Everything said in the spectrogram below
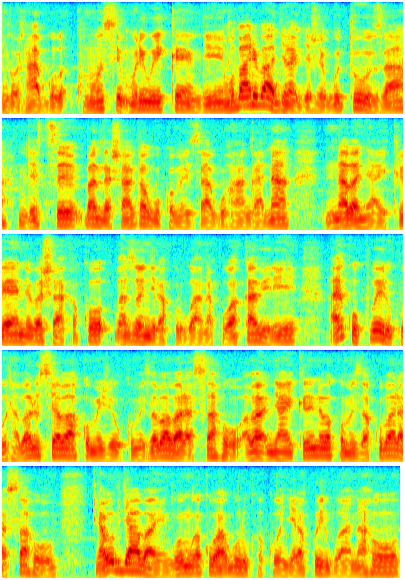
ngo ntabwo ku munsi muri wikendi ngo bari bagerageje gutuza ndetse badashaka gukomeza guhangana n'abanya-Ukraine bashaka ko bazongera kurwana ku wa kabiri. Ariko kubera ukuntu abarusiya bakomeje gukomeza babarasaho abanya-Ukraine bakomeza kubarasaho nabo byabaye ngombwa ko bahaguruka kongera kwirwanaho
